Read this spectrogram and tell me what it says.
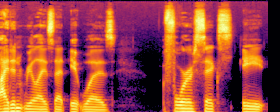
I didn't realize that it was four, six, eight,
